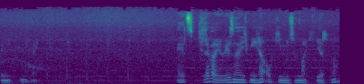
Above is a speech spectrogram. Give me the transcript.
hinten bringen. Jetzt clever gewesen, hätte ich mir hier auch die Mitte markiert, ne?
